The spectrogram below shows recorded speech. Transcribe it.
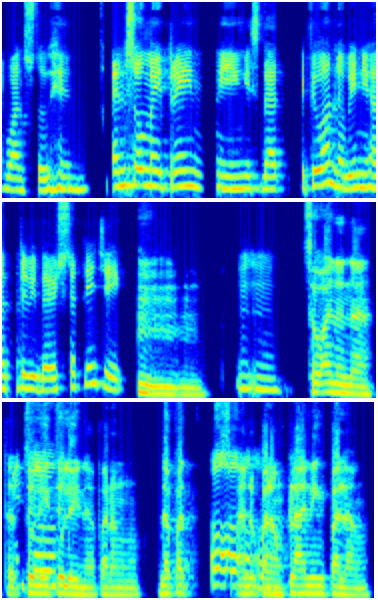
wants to win. And so my training is that if you want to win, you have to be very strategic. Mm, mm, mm. Mm-mm. So ano na, tu- And so- tuloy-tuloy na. Parang dapat, Oo, ano oo, pa lang, planning pa lang.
